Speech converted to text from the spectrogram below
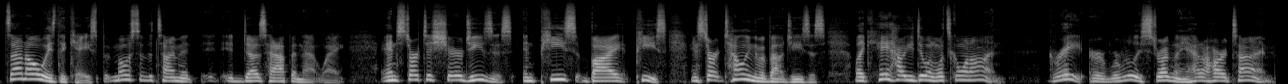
It's not always the case, but most of the time it, it, it, does happen that way. And start to share Jesus in piece by piece and start telling them about Jesus. Like, hey, how you doing? What's going on? Great. Or we're really struggling. You had a hard time.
